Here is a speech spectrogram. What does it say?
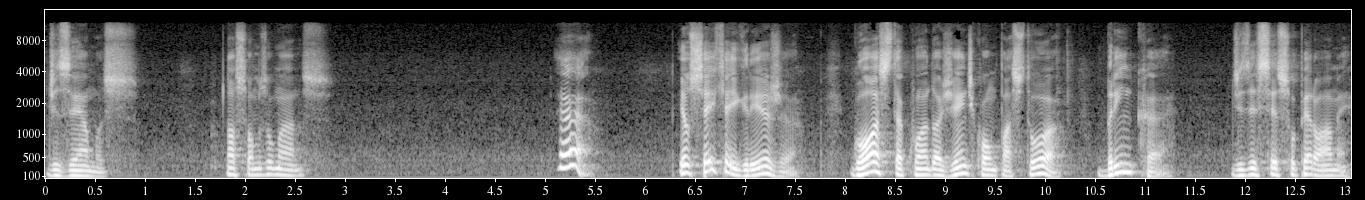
dizemos: nós somos humanos. É. Eu sei que a igreja gosta quando a gente, como pastor, brinca de ser super-homem.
